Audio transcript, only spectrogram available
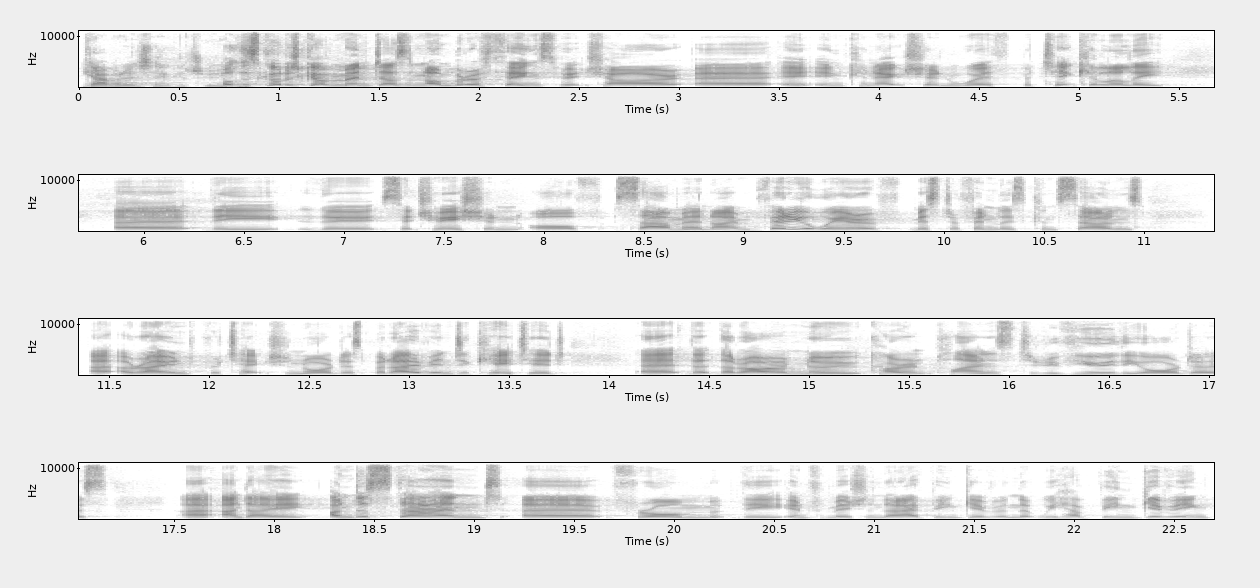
Cabinet Secretary. Well, the Scottish Government does a number of things which are uh, in, in connection with particularly uh, the, the situation of salmon. I'm very aware of Mr Findlay's concerns uh, around protection orders, but I've indicated uh, that there are no current plans to review the orders. Uh, and I understand uh, from the information that I've been given that we have been giving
